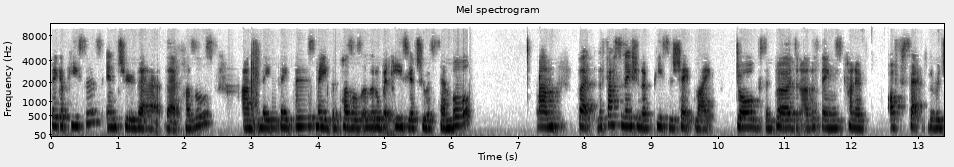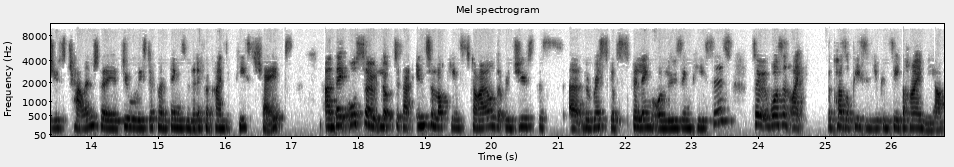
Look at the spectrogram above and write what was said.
figure pieces into their their puzzles. Um, they, they, this made the puzzles a little bit easier to assemble. Um, but the fascination of pieces shaped like dogs and birds and other things kind of offset the reduced challenge. So they do all these different things with the different kinds of piece shapes. And they also looked at that interlocking style that reduced this, uh, the risk of spilling or losing pieces. So it wasn't like the puzzle pieces you can see behind me are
